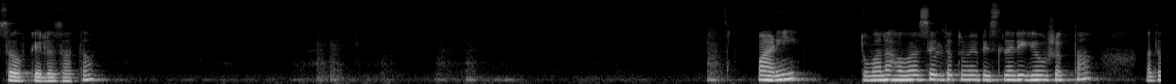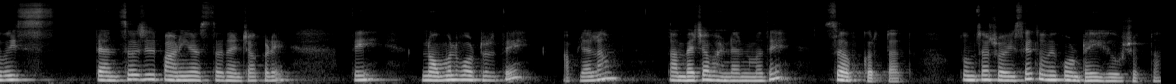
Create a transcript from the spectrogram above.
सर्व केलं जातं. पाणी तुम्हाला हवं असेल तर तुम्ही बिस्लरी घेऊ शकता. अदरवाईज त्यांचं जे पाणी असतं त्यांच्याकडे ते नॉर्मल वॉटर ते आपल्याला तांब्याच्या भांड्यांमध्ये सर्व करतात. तुमचा चॉईस आहे तुम्ही कोणताही घेऊ शकता.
